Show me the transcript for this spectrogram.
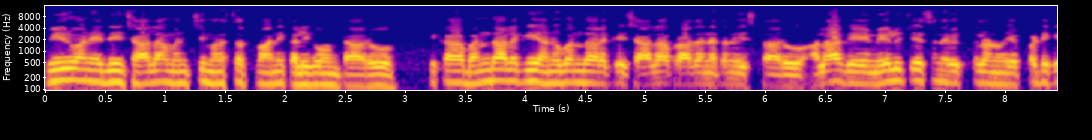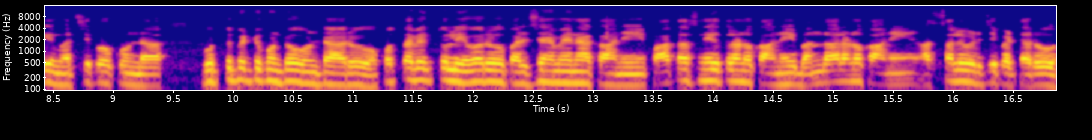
వీరు అనేది చాలా మంచి మనస్తత్వాన్ని కలిగి ఉంటారు. ఇక బంధాలకి అనుబంధాలకి చాలా ప్రాధాన్యతను ఇస్తారు. అలాగే మేలు చేసిన వ్యక్తులను ఎప్పటికీ మర్చిపోకుండా గుర్తు పెట్టుకుంటూ ఉంటారు. కొత్త వ్యక్తులు ఎవరు పరిచయమైనా కానీ పాత స్నేహితులను కానీ బంధాలను కానీ అస్సలు విడిచిపెట్టరు.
